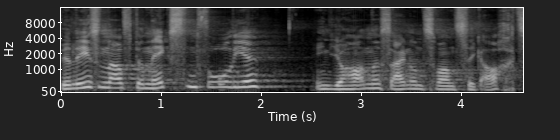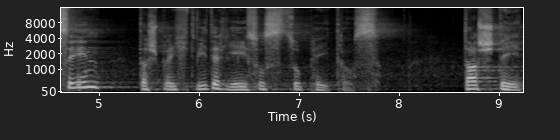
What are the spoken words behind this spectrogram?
Wir lesen auf der nächsten Folie in Johannes 21, 18, da spricht wieder Jesus zu Petrus. Da steht,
